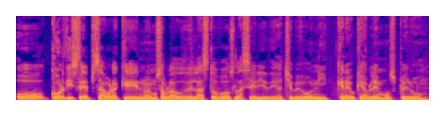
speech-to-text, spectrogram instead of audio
o Cordyceps, ahora que no hemos hablado de Last of Us, la serie de HBO, ni creo que hablemos, pero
